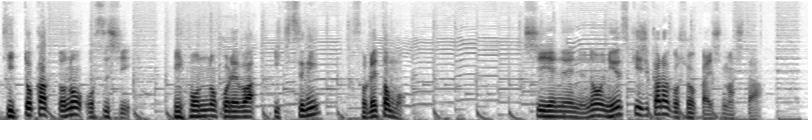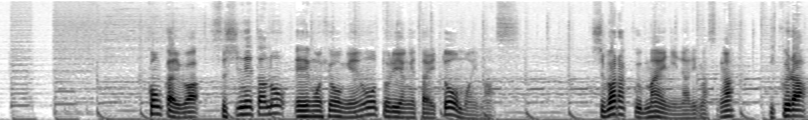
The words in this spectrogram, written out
キットカットのお寿司。日本のこれは行き過ぎ？それとも？CNN のニュース記事からご紹介しました。今回は寿司ネタの英語表現を取り上げたいと思います。しばらく前になりますが、イクラ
